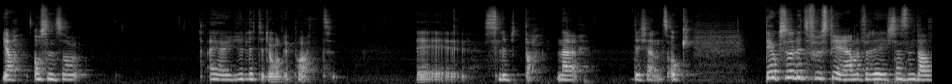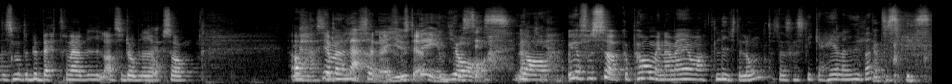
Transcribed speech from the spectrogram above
ja, och sen så är jag ju lite dålig på att eh, sluta när det känns. Och det är också lite frustrerande för det känns inte alltid som att det blir bättre när jag vilar så då blir jag också Men alltså, du lär känner mig dig ju, frustrerad. det är en ja, process, Ja, verkligen. och jag försöker påminna mig om att livet är långt, att jag ska sticka hela livet. Ja, precis.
